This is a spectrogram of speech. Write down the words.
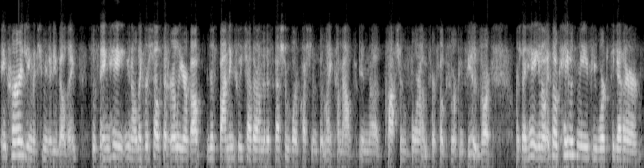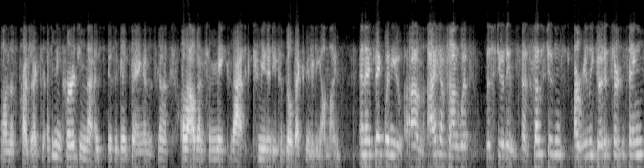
encouraging the community building. So saying, hey, you know, like Rochelle said earlier about responding to each other on the discussion board questions that might come out in the classroom forum for folks who are confused, or or say, hey, you know, it's okay with me if you work together on this project. I think encouraging that is, is a good thing, and it's going to allow them to make that community, to build that community online. And I think when you, um, I have found with the students that some students are really good at certain things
